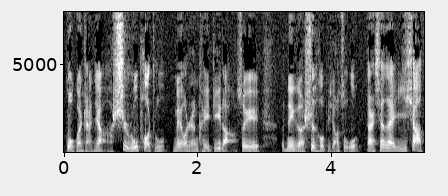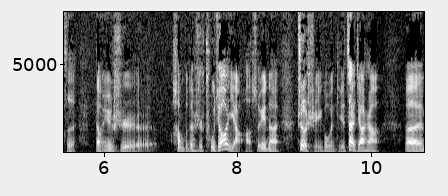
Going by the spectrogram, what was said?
过关斩将啊，势如破竹，没有人可以抵挡，所以那个势头比较足。但是现在一下子等于是恨不得是触礁一样哈，所以呢，这是一个问题。再加上呃，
